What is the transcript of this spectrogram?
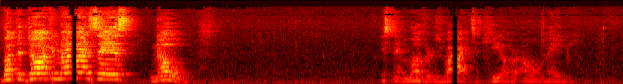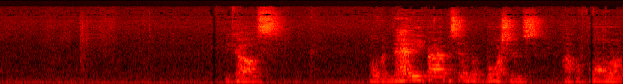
But the darkened mind says, no, it's that mother's right to kill her own baby. Because over 95% of abortions are performed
